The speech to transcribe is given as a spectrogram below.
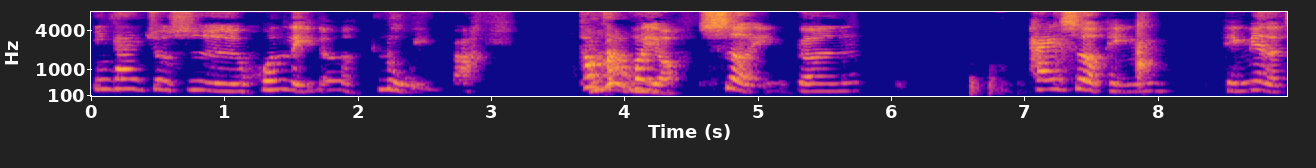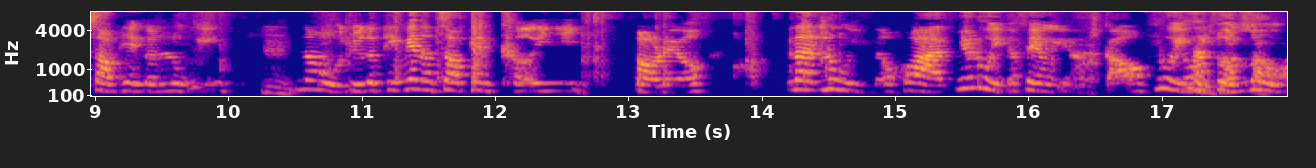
应该就是婚礼的录影吧。通常会有摄影跟拍摄平平面的照片跟录影。嗯，那我觉得平面的照片可以保留。那录影的话，因为录影的费用也很高，录影他说录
